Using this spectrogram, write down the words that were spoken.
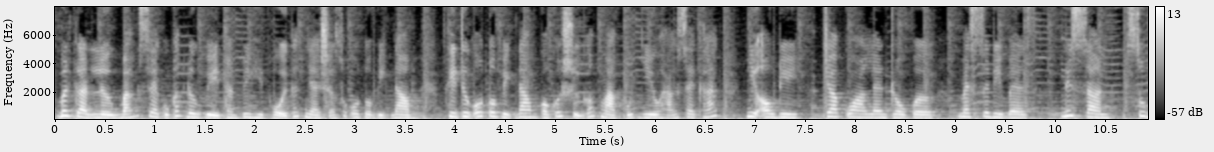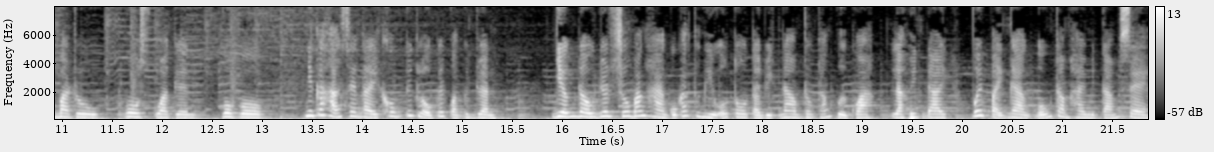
Bên cạnh lượng bán xe của các đơn vị thành viên Hiệp hội các nhà sản xuất ô tô Việt Nam, thị trường ô tô Việt Nam còn có sự góp mặt của nhiều hãng xe khác như Audi, Jaguar Land Rover, Mercedes-Benz, Nissan, Subaru, Volkswagen, Volvo. Nhưng các hãng xe này không tiết lộ kết quả kinh doanh. Dẫn đầu doanh số bán hàng của các thương hiệu ô tô tại Việt Nam trong tháng vừa qua là Hyundai với 7.428 xe,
